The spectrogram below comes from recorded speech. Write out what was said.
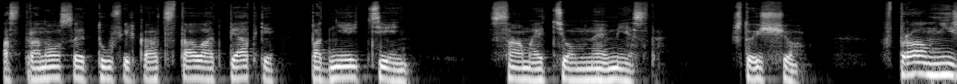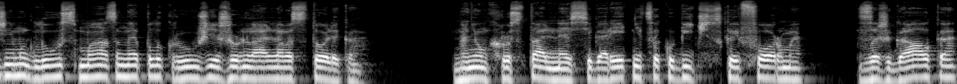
Остроносая туфелька отстала от пятки, под ней тень. Самое темное место. Что еще? В правом нижнем углу смазанное полукружье журнального столика. На нем хрустальная сигаретница кубической формы, зажигалка,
